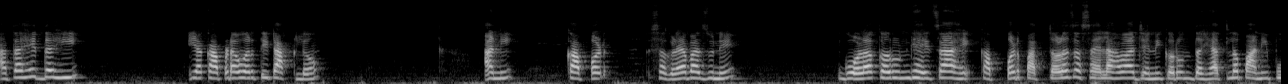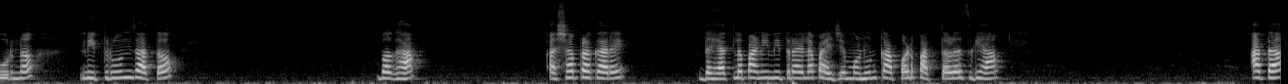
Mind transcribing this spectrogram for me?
आता हे दही या कापडावरती टाकलं. आणि कापड सगळ्या बाजूने गोळा करून घ्यायचा आहे. कापड पातळच असायला हवा जेणेकरून दह्यातलं पाणी पूर्ण नितरून जातं. बघा अशा प्रकारे दह्यातलं पाणी नितरायला पाहिजे म्हणून कापड पातळच घ्या. आता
